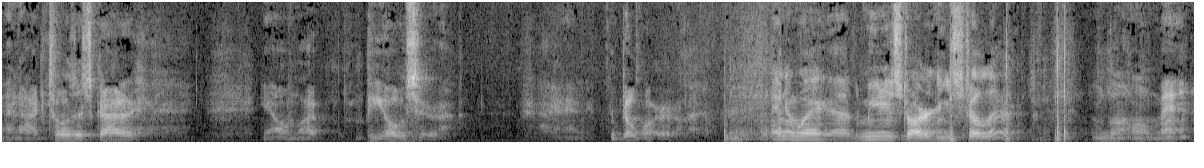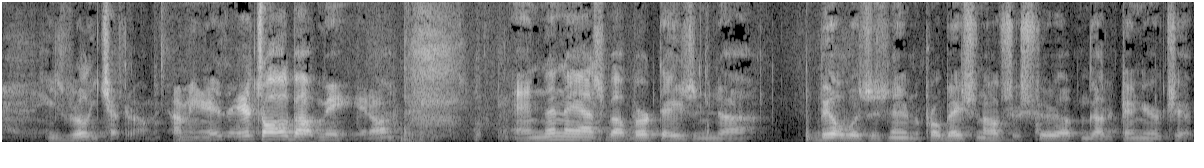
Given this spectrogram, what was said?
And I told this guy, you know, my PO's here. And don't worry. Anyway, uh, the meeting started and he's still there. I'm going, oh man, he's really checking on me. I mean, it, it's all about me, you know. And then they asked about birthdays, and uh, Bill was his name. The probation officer stood up and got a 10 year chip.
